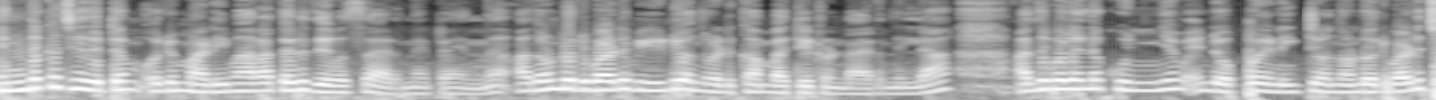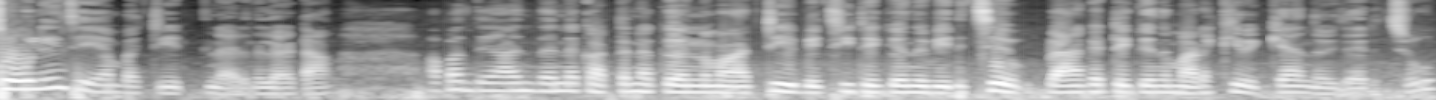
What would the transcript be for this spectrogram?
എന്തൊക്കെ ചെയ്തിട്ടും ഒരു മടി മടിമാറാത്തൊരു ദിവസമായിരുന്നു കേട്ടോ ഇന്ന്. അതുകൊണ്ട് ഒരുപാട് വീഡിയോ ഒന്നും എടുക്കാൻ പറ്റിയിട്ടുണ്ടായിരുന്നില്ല. അതുപോലെ തന്നെ കുഞ്ഞും എന്റെ ഒപ്പം എണീറ്റ് വന്നുകൊണ്ട് ഒരുപാട് ജോലിയും ചെയ്യാൻ പറ്റിയിട്ടുണ്ടായിരുന്നില്ല കേട്ടോ. അപ്പം ഞാൻ തന്നെ കട്ടനൊക്കെ ഒന്ന് മാറ്റി ബെഡ്ഷീറ്റൊക്കെ ഒന്ന് വിരിച്ച് ബ്ലാങ്കറ്റൊക്കെ ഒന്ന് മടക്കി വെക്കാമെന്ന് വിചാരിച്ചു.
